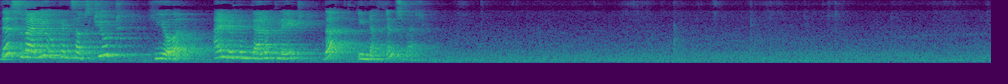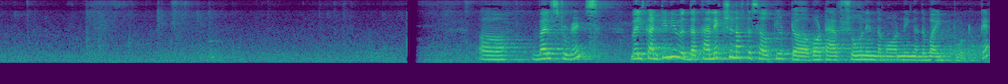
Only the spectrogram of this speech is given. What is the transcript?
This value you can substitute here and you can calculate the inductance value. Uh, well students, We'll continue with the connection of the circuit uh, what I have shown in the morning on the whiteboard. Okay.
